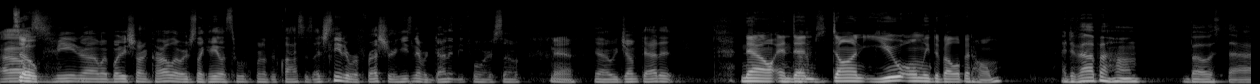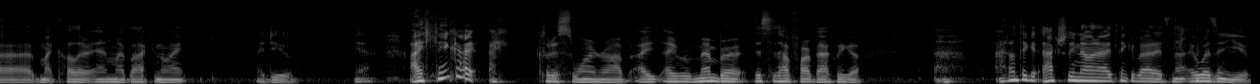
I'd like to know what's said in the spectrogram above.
Uh, so was- me and uh, my buddy Sean Carlo were just like, hey, let's do one of the classes. I just need a refresher. He's never done it before, so yeah. yeah, we jumped at it. Now and then, Don, you only develop at home. I develop at home, both uh, my color and my black and white. I do. Yeah. I think I, I could have sworn, Rob. I, I remember this is how far back we go. I don't think it, actually no. I think about it, it's not. It wasn't you.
